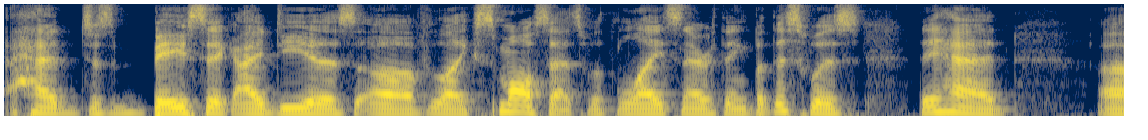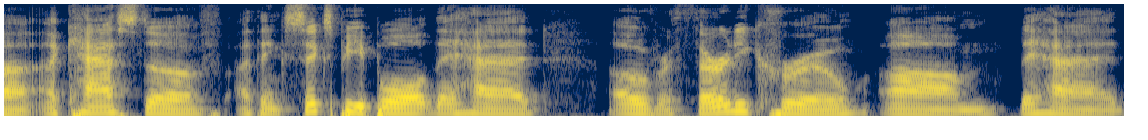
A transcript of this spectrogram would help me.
had just basic ideas of like small sets with lights and everything, but this was they had uh, a cast of I think six people. They had over 30 crew um they had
